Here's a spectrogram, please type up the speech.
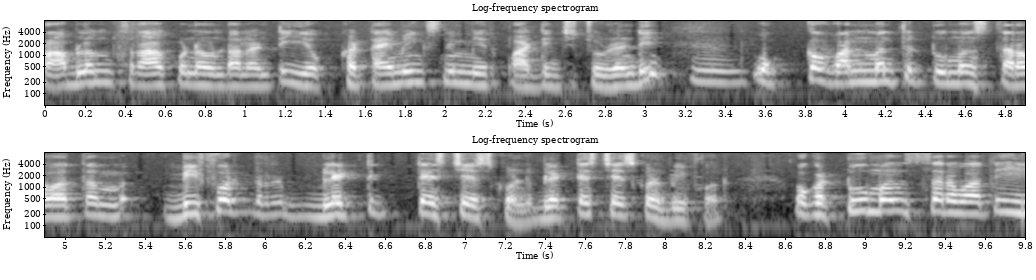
ప్రాబ్లమ్స్ రాకుండా ఉండాలంటే ఈ ఒక్క టైమింగ్స్ని మీరు పాటించి చూడండి. ఒక్క వన్ మంత్ టూ మంత్స్ తర్వాత బిఫోర్ బ్లడ్ టెస్ట్ చేసుకోండి. బ్లడ్ టెస్ట్ చేసుకోండి బిఫోర్. ఒక టూ మంత్స్ తర్వాత ఈ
